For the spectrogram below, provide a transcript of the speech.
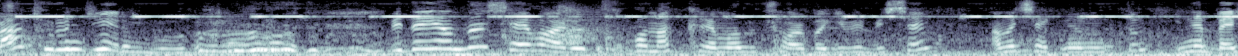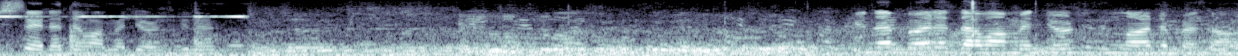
Ben turuncu yerim bulgur. bir de yanında şey vardı. ıspanak kremalı çorba gibi bir şey. Ama çekmeyi unuttum. Yine 5 lirayla devam ediyoruz güne. Güne böyle devam ediyoruz. Bunlar da bedava.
